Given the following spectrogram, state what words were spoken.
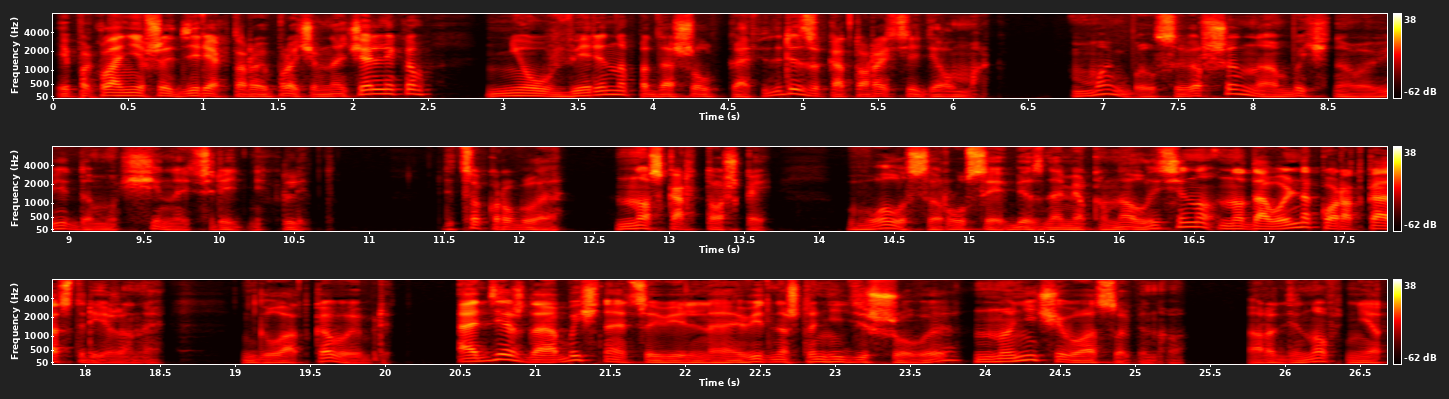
и, поклонившись директору и прочим начальникам, неуверенно подошел к кафедре, за которой сидел маг. Маг был совершенно обычного вида мужчиной средних лет. Лицо круглое, нос картошкой, волосы русые, без намека на лысину, но довольно коротко остриженные, гладко выбрит. Одежда обычная цивильная, видно, что не дешевая, но ничего особенного. Орденов нет,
